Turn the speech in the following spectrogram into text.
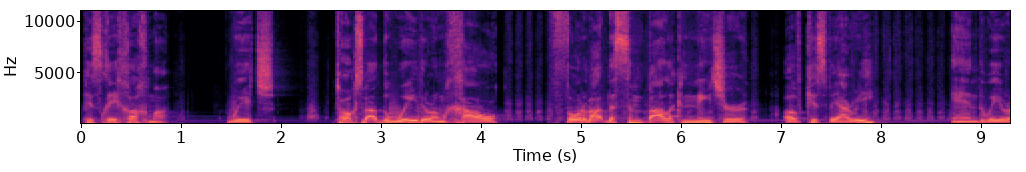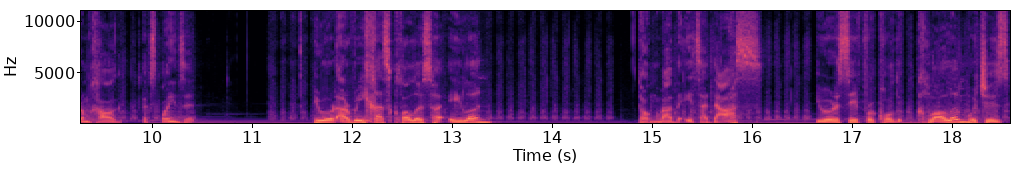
Pischei Chachma, which talks about the way the Ramchal thought about the symbolic nature of Kisvei Ari and the way Ramchal explains it. He wrote Arichas Klalos Ha'elon, talking about the Eitz Hadas. He wrote a sefer called Klalim, which is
